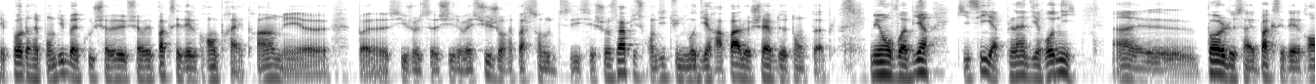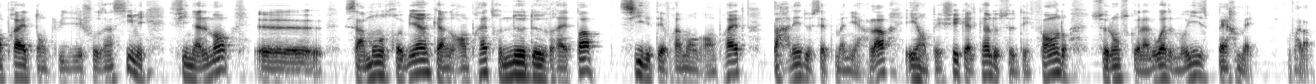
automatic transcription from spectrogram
Et Paul répondit, bah, écoute, je savais, savais pas que c'était le grand prêtre, hein, mais euh, bah, si je si j'avais su, j'aurais pas sans doute dit ces choses-là, puisqu'on dit, tu ne maudiras pas le chef de ton peuple. Mais on voit bien qu'ici, il y a plein d'ironie. Hein. Euh, Paul ne savait pas que c'était le grand prêtre, donc lui dit les choses ainsi, mais finalement, euh, ça montre bien qu'un grand prêtre ne devrait pas s'il était vraiment grand prêtre, parler de cette manière-là et empêcher quelqu'un de se défendre selon ce que la loi de Moïse permet. Voilà.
